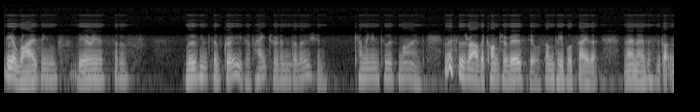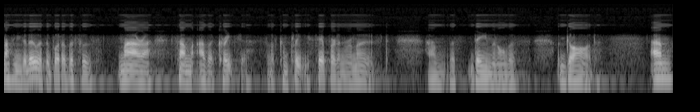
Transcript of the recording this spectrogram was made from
the arising of various sort of movements of greed, of hatred and delusion coming into his mind. And this is rather controversial. Some people say that, no, no, this has got nothing to do with the Buddha. This was Mara, some other creature, sort of completely separate and removed. Um, this demon or this god. Um,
